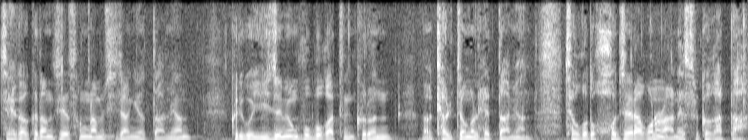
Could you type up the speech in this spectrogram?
제가 그 당시에 성남시장이었다면 그리고 이재명 후보 같은 그런 어, 결정을 했다면 적어도 호재라고는 안 했을 것 같다.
